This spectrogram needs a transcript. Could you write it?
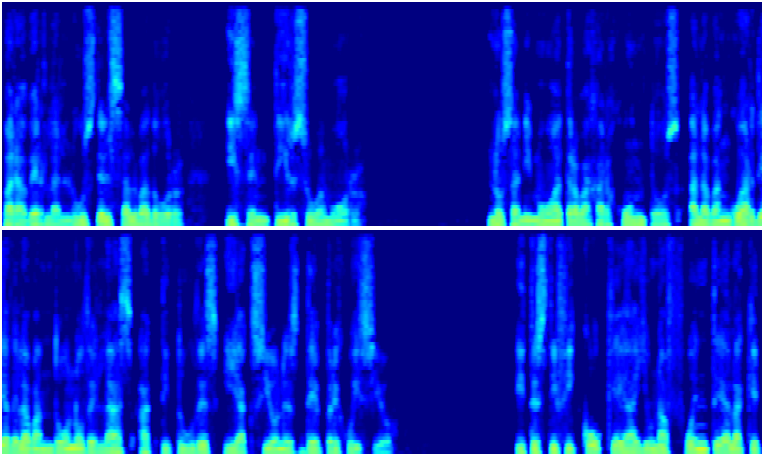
para ver la luz del Salvador y sentir su amor nos animó a trabajar juntos a la vanguardia del abandono de las actitudes y acciones de prejuicio, y testificó que hay una fuente a la que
